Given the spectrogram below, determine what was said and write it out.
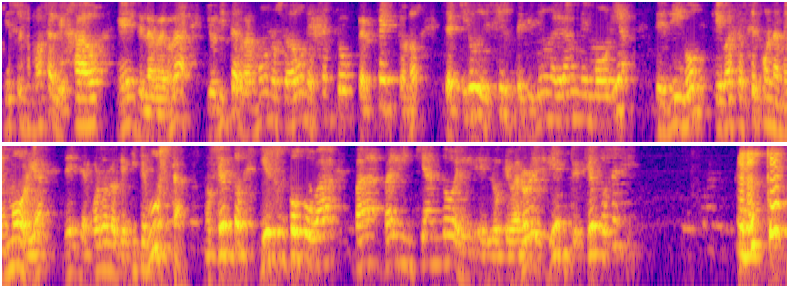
y eso es lo más alejado ¿eh? de la verdad. Y ahorita Ramón nos ha dado un ejemplo perfecto, ¿no? O sea, quiero decirte que tiene una gran memoria, te digo qué vas a hacer con la memoria de, acuerdo a lo que a ti te gusta, ¿no es cierto? Y eso un poco va, va, va linkeando el, lo que valora el cliente, ¿cierto, Ceci? Pero es que es,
